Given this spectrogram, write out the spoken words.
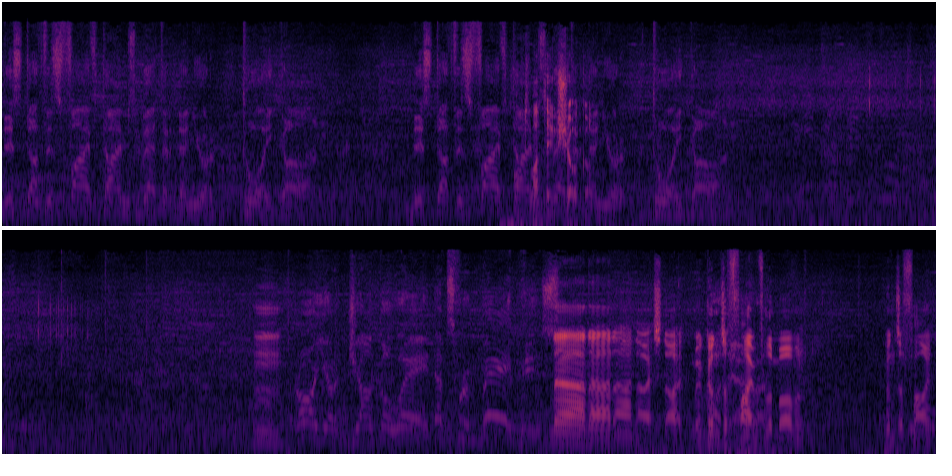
This stuff is five times better than your toy gun. This stuff is five times better shotgun. than your toy gun. Hmm. Throw your junk away. That's for babies. No, no, no, no, it's not. My guns are fine for the moment. Guns are fine.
